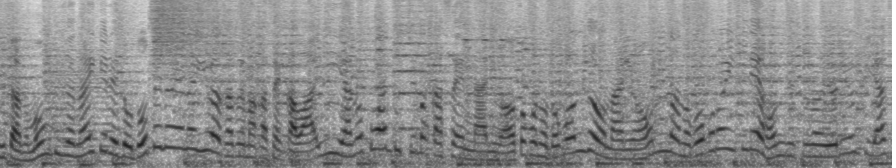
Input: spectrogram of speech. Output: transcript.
歌の文句じゃないけれど土手の柳は風任せ可愛いいあの子は口任せ何は男のど根性何は女の心意気で本日のよりゆきラッ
